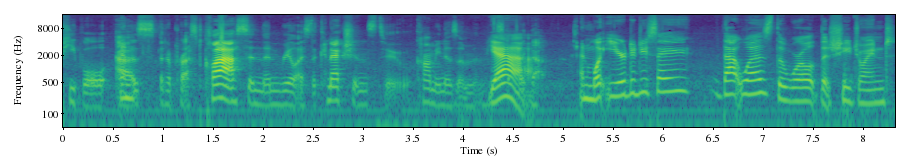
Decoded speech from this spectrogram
people as an oppressed class and then realize the connections to communism and yeah. stuff like that. And what year did you say that was? The world that she joined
